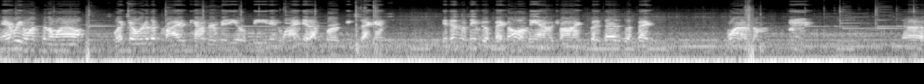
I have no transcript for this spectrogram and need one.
every once in a while, switch over to the prize counter video feed and wind it up for a few seconds. It doesn't seem to affect all of the animatronics, but it does affect one of them. uh,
